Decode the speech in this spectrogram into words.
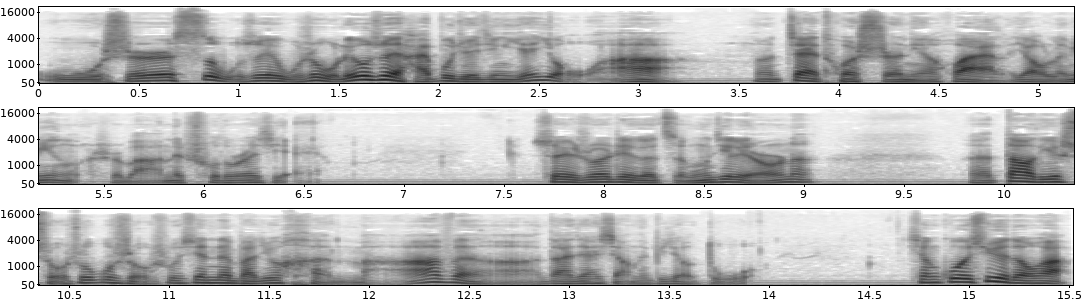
五十四五岁、五十五六岁还不绝经也有啊。那再拖十年坏了，要了命了是吧？那出多少血呀？所以说这个子宫肌瘤呢，呃，到底手术不手术？现在吧就很麻烦啊。大家想的比较多。像过去的话，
